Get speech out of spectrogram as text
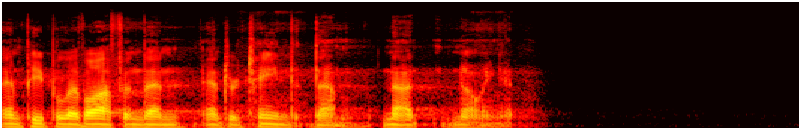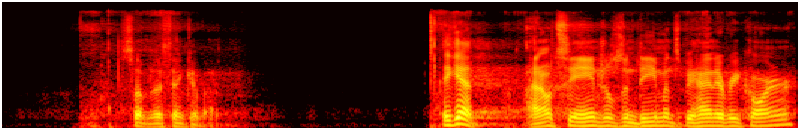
And people have often then entertained them, not knowing it. Something to think about. Again, I don't see angels and demons behind every corner.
